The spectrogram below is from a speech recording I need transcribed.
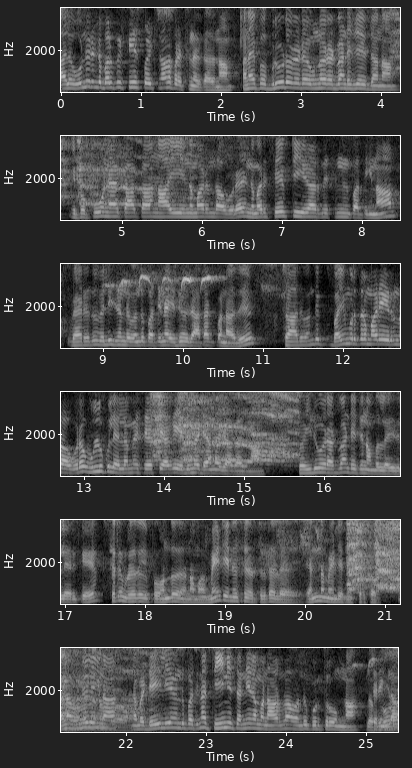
அதில் ஒன்று ரெண்டு பல்ப் ஃபீஸ் போயிடுச்சுனாலும் பிரச்சனை இருக்காதுண்ணா. ஆனால் இப்போ ப்ரூடரோட இன்னொரு அட்வான்டேஜே இதுதாண்ணா இப்போ பூனை காக்கா நாய் இந்த மாதிரி இருந்தால் கூட இந்த மாதிரி சேஃப்டியாக இருந்துச்சுன்னு பார்த்தீங்கன்னா வேறு எதுவும் வெளி ஜெண்டை வந்து பார்த்தீங்கன்னா எதுவும் இது அட்டாக் பண்ணாது. ஸோ அது வந்து பயமுறுத்துற மாதிரி இருந்தால் கூட உள்ளுக்குள்ளே எல்லாமே சேஃப்டியாக எதுவுமே டேமேஜ் ஆகாதுண்ணா. ஸோ இது ஒரு அட்வான்டேஜ் நம்மள இதில் இருக்குது சரி பிரதர் இப்போ வந்து நம்ம மெயின்டெனன்ஸ் எடுத்துக்கிட்டா இல்லை என்ன மெயின்டெனன்ஸ் இருக்கும் ஆனால் ஒன்றும் இல்லைங்கண்ணா. நம்ம டெய்லியே வந்து பார்த்தீங்கன்னா தீனி தண்ணி நம்ம நார்மலாக வந்து கொடுத்துருவோம்ண்ணா. இல்லை சரிங்களா?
